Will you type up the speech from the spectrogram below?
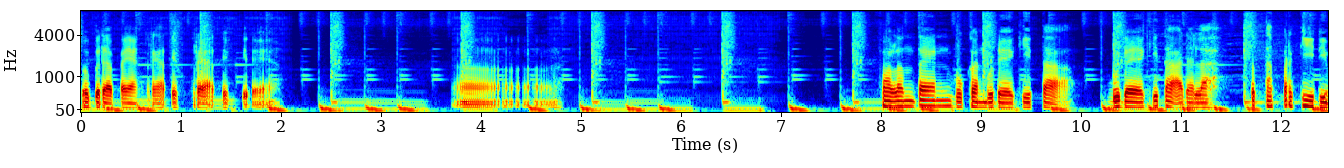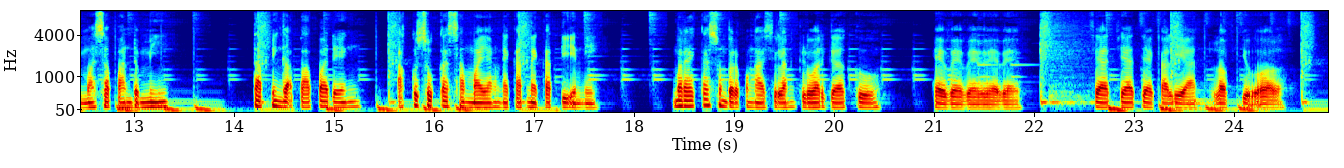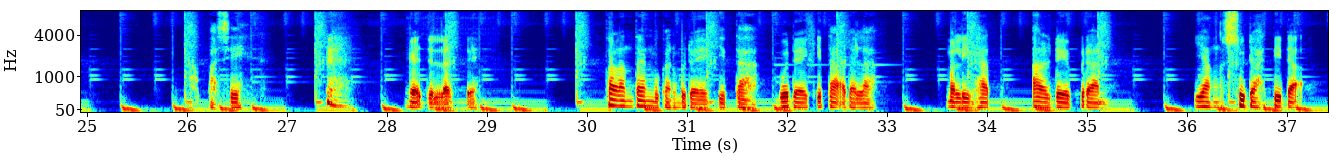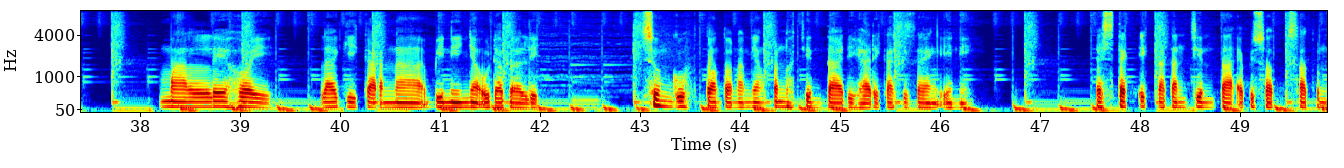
beberapa yang kreatif kreatif gitu ya. Uh, Valentine bukan budaya kita budaya kita adalah tetap pergi di masa pandemi tapi nggak apa-apa, Deng. Aku suka sama yang nekat-nekat di ini. Mereka sumber penghasilan keluargaku. Hehehehe. Sehat-sehat ya kalian. Love you all. Apa sih? Nggak jelas deh. Valentine bukan budaya kita. Budaya kita adalah melihat Aldebaran yang sudah tidak malehoi lagi karena bininya udah balik Sungguh tontonan yang penuh cinta di hari kasih sayang ini. Hashtag Ikatan Cinta episode 165.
